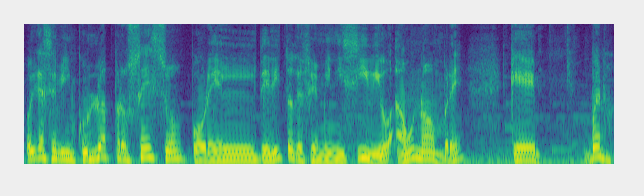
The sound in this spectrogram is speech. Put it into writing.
Oiga, se vinculó a proceso por el delito de feminicidio a un hombre que bueno,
